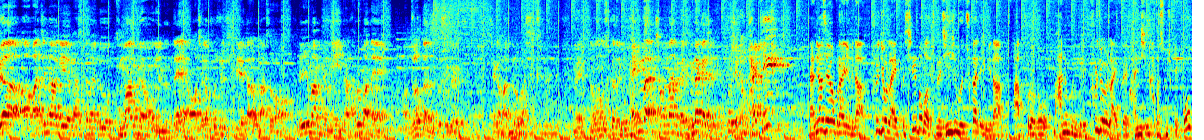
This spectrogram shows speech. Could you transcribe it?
제가 어, 마지막에 봤을 때만 해도 9만 명이었는데 어, 제가 푸르지오 TV에 나가고 나서 1만 명이 단 하루 만에 어, 늘었다는 소식을 제가 만들어 봤습니다. 네, 너무너무 축하드리고 100만, 1000만 되는 그날까지 푸르지오 화이팅! 네, 안녕하세요 브라인입니다 푸르지오 라이프 실버 버튼을 진심으로 축하드립니다 앞으로도 많은 분들이 푸르지오 라이프에 관심 가졌으면 좋겠고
